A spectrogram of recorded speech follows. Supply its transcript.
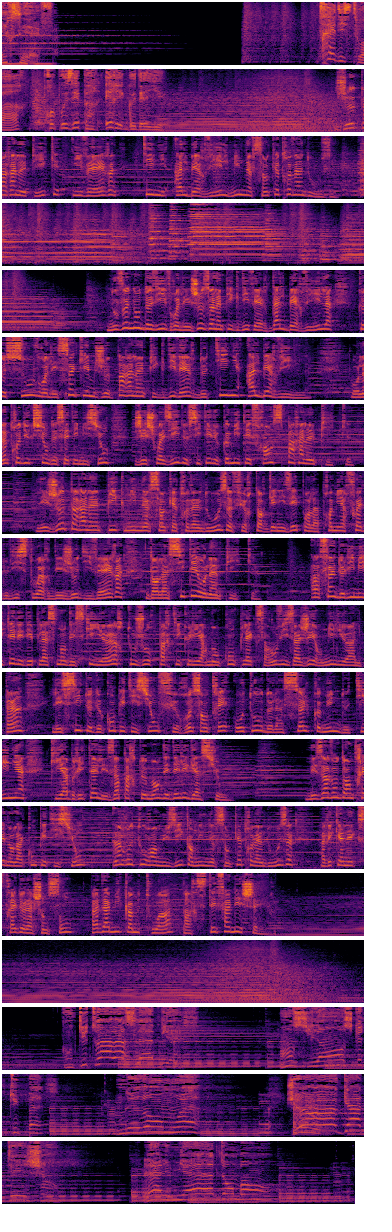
RCF. Trait d'histoire proposé par Éric Godaillé. Jeux paralympiques, hiver, Tignes-Albertville 1992. Nous venons de vivre les Jeux olympiques d'hiver d'Albertville que s'ouvrent les cinquièmes Jeux paralympiques d'hiver de Tignes-Albertville. Pour l'introduction de cette émission, j'ai choisi de citer le Comité France paralympique. Les Jeux paralympiques 1992 furent organisés pour la première fois de l'histoire des Jeux d'hiver dans la cité olympique. Afin de limiter les déplacements des skieurs, toujours particulièrement complexes à envisager en milieu alpin, les sites de compétition furent recentrés autour de la seule commune de Tignes qui abritait les appartements des délégations. Mais avant d'entrer dans la compétition, un retour en musique en 1992 avec un extrait de la chanson Pas d'amis comme toi par Stéphane Echer. Quand tu traverses la pièce, en silence que tu passes devant moi, je regarde tes jambes, la lumière tombant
